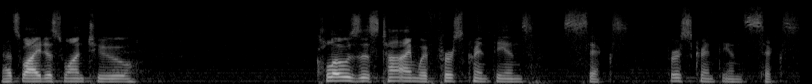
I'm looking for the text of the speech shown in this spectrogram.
That's why I just want to close this time with 1 Corinthians 6. 1 Corinthians 6.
